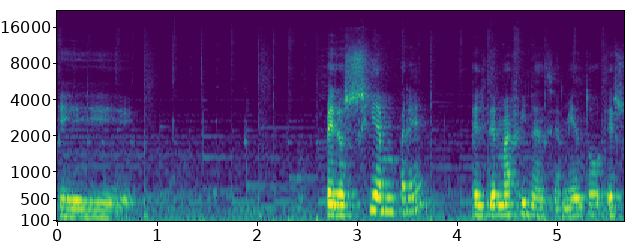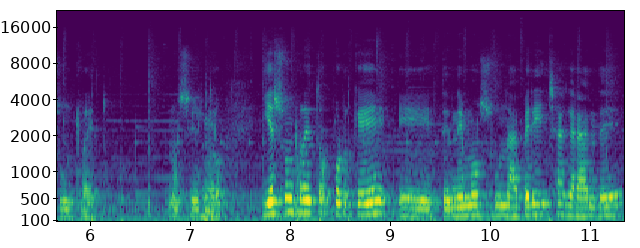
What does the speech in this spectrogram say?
Eh, pero siempre el tema financiamiento es un reto, ¿no es cierto? Y es un reto porque eh, tenemos una brecha grande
